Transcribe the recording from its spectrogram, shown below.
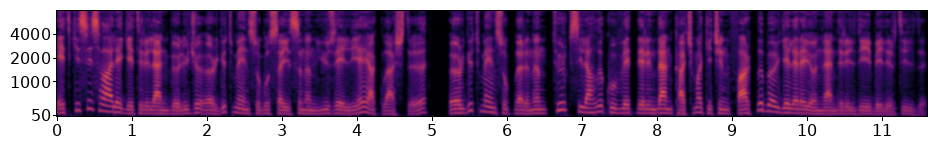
Etkisiz hale getirilen bölücü örgüt mensubu sayısının 150'ye yaklaştığı, örgüt mensuplarının Türk Silahlı Kuvvetlerinden kaçmak için farklı bölgelere yönlendirildiği belirtildi.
